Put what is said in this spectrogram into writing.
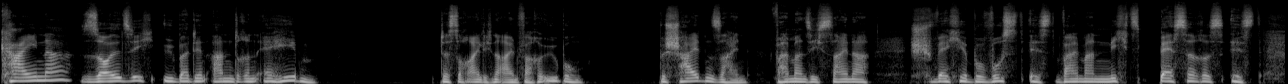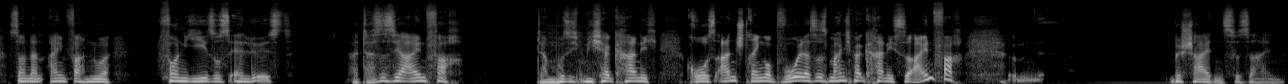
Keiner soll sich über den anderen erheben. Das ist doch eigentlich eine einfache Übung. Bescheiden sein, weil man sich seiner Schwäche bewusst ist, weil man nichts Besseres ist, sondern einfach nur von Jesus erlöst. Ja, das ist ja einfach. Da muss ich mich ja gar nicht groß anstrengen, obwohl das ist manchmal gar nicht so einfach, ähm, bescheiden zu sein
